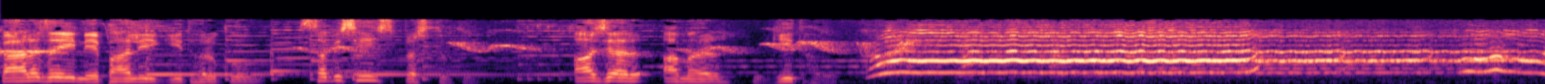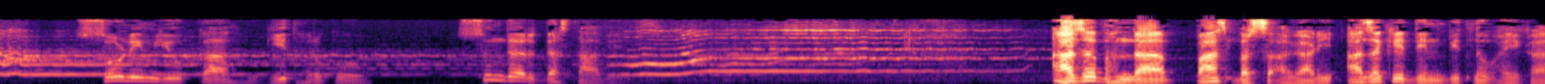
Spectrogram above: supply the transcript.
कालजयी नेपाली गीतहरूको सविशेष प्रस्तुति। अजर अमर गीतहरू। स्वर्णिम युगका गीतहरूको सुन्दर दस्तावेज। आज भन्दा पाँच वर्ष अगाडि आजकै दिन बित्नुभएका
